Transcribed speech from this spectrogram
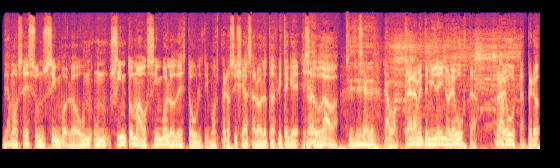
digamos, es un símbolo, un, un síntoma o símbolo de esto último. Pero si llegas al balotaje, viste que ella Claro. dudaba. Sí, sí, O sea, sí. digamos, claramente Milei no le gusta, no, No. le gusta, pero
